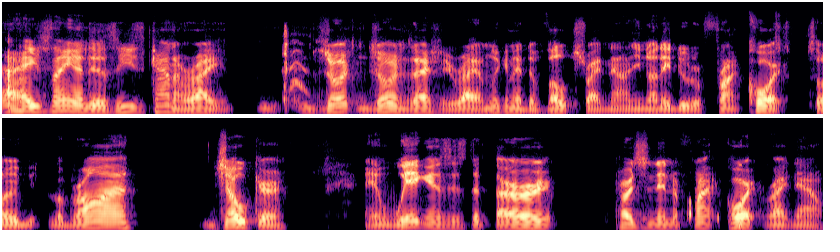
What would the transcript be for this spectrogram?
I hate saying this. He's kind of right. Jordan Jordan's actually right. I'm looking at the votes right now. You know, they do the front court. So LeBron, Joker, and Wiggins is the third person in the front court right now.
